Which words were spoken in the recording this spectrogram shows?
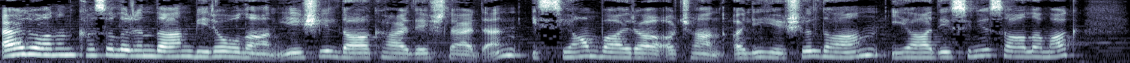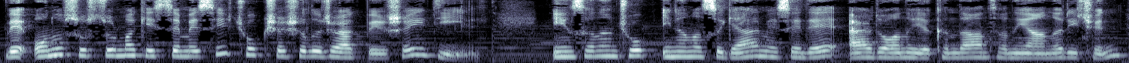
Erdoğan'ın kasalarından biri olan Yeşildağ kardeşlerden isyan bayrağı açan Ali Yeşildağ'ın iadesini sağlamak ve onu susturmak istemesi çok şaşılacak bir şey değil. İnsanın çok inanası gelmese de Erdoğan'ı yakından tanıyanlar için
